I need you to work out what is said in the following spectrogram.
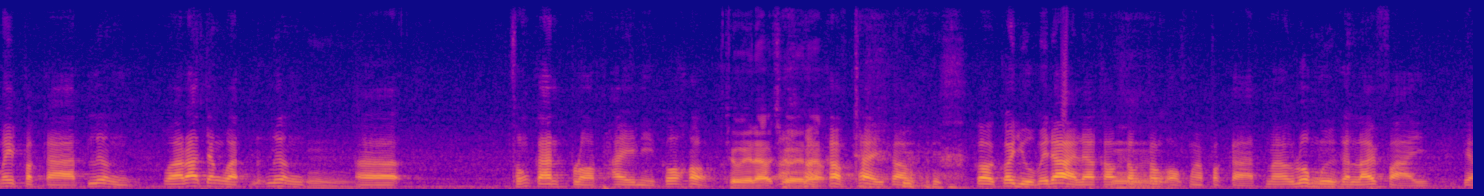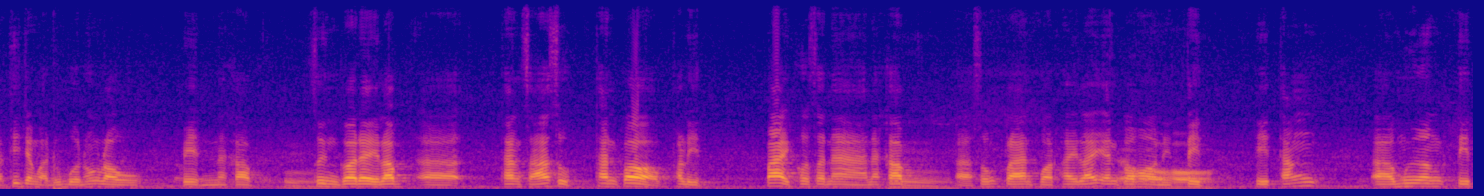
ไม่ประกาศเรื่องวาระจังหวัดเรื่องอืม เอ่อสงกรารปลอดภัยนี่ก็ เชยแล้วเชยแล้ว ครับใช่ครับ ก็ก็อยู่ไม่ได้แล้วครับ ต้องอืมต้องออกมาประกาศมาร่วมมือกันหลายฝ่ายอย่างที่จังหวัดอุบลของเราเป็นนะครับ อืมซึ่งก็ได้รับเอ่อทางสาธารณสุขท่านก็ผลิตป้ายโฆษณานะครับอืมอ่าสงกรานต์ปลอดภัยไร้แอลกอฮอล์นี่แอลกอฮอล์ติดติดทั้งเอ่อเมืองติด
